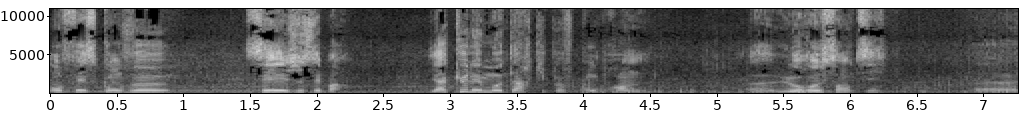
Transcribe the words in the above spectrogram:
on fait ce qu'on veut. C'est, je sais pas. Il n'y a que les motards qui peuvent comprendre euh, le ressenti euh,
